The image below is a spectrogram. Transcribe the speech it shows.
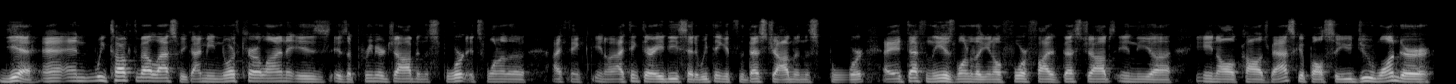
Yeah, and, and we talked about last week. I mean, North Carolina is is a premier job in the sport. It's one of the I think you know I think their AD said it. We think it's the best job in the sport. It definitely is one of the you know four or five best jobs in the uh, in all college basketball. So you do wonder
